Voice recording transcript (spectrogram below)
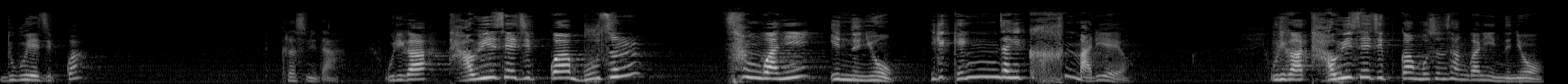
누구의 집과? 그렇습니다. 우리가 다윗의 집과 무슨 상관이 있느뇨? 이게 굉장히 큰 말이에요. 우리가 다윗의 집과 무슨 상관이 있느뇨?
